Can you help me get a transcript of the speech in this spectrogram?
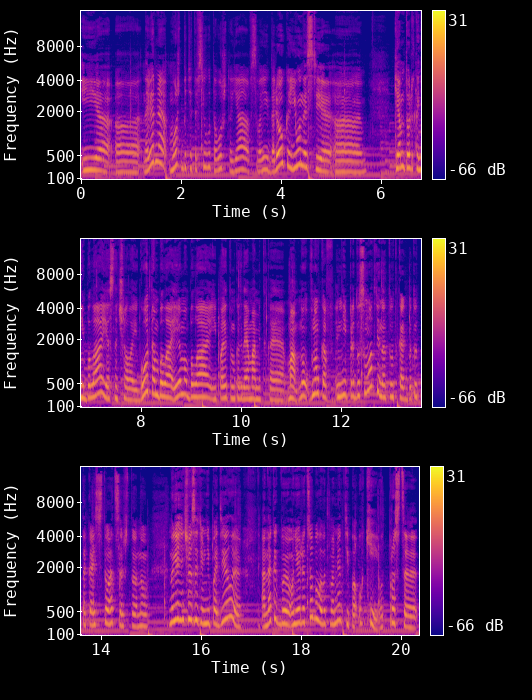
И, э, наверное, может быть, это в силу того, что я в своей далекой юности э, кем только не была. Я сначала и Готом была, и Эма была, и поэтому, когда я маме такая, мам, ну, внуков не предусмотрено тут, как бы, тут такая ситуация, что, ну, ну я ничего с этим не поделаю. Она как бы, у нее лицо было в этот момент типа, окей, вот просто,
